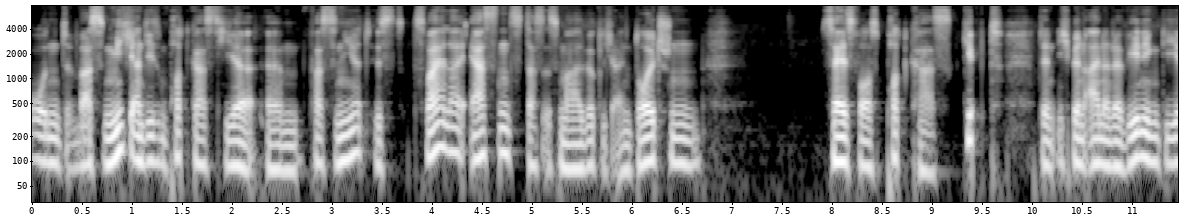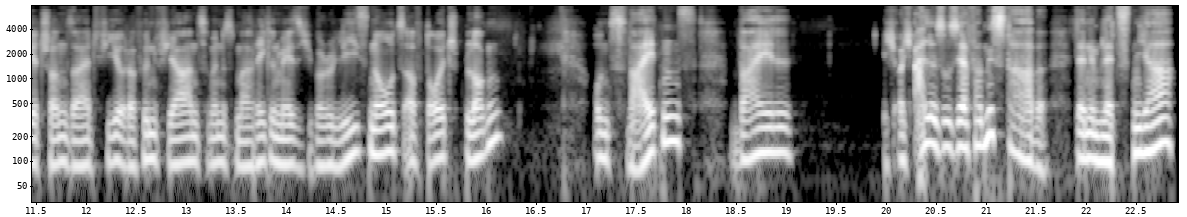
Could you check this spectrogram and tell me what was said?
Und was mich an diesem Podcast hier ähm, fasziniert, ist zweierlei. Erstens, dass es mal wirklich einen deutschen Salesforce Podcast gibt, denn ich bin einer der wenigen, die jetzt schon seit vier oder fünf Jahren zumindest mal regelmäßig über Release Notes auf Deutsch bloggen. Und zweitens, weil ich euch alle so sehr vermisst habe. Denn im letzten Jahr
